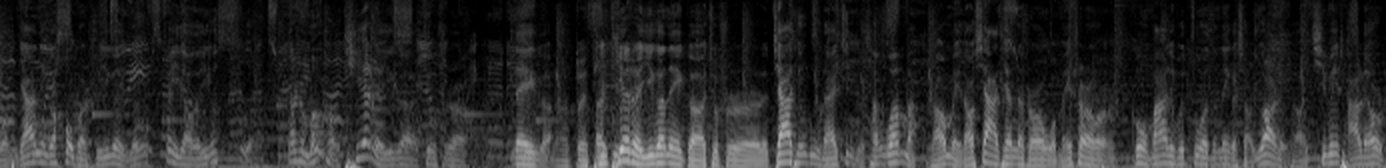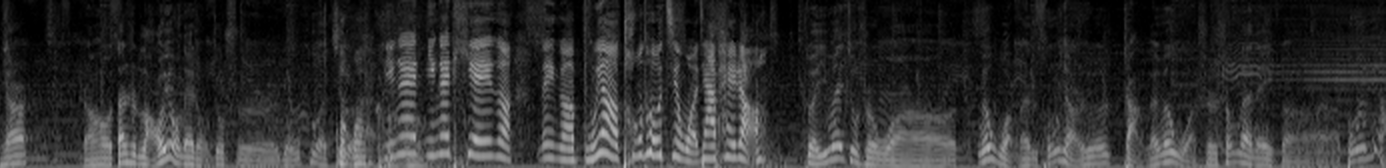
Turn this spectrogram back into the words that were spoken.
我们家那个后边是一个已经废掉的一个寺，但是门口贴着一个就是那个啊，对，呃贴贴着一个那个就是家庭住宅禁止参观吧。然后每到夏天的时候，我没事儿跟我妈就会坐在那个小院儿里头沏杯茶聊会儿天儿。然后，但是老有那种就是游客进来，你应该你应该贴一个那个不要偷偷进我家拍照。对，因为就是我，因为我们从小就长的，因为我是生在那个呃东岳庙，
